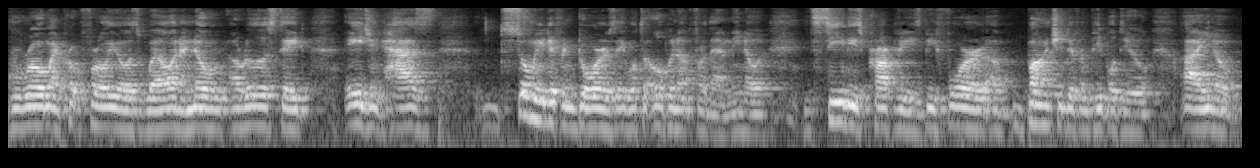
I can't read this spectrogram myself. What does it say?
grow my portfolio as well. And I know a real estate agent has so many different doors able to open up for them. You know, see these properties before a bunch of different people do. Uh, you know,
